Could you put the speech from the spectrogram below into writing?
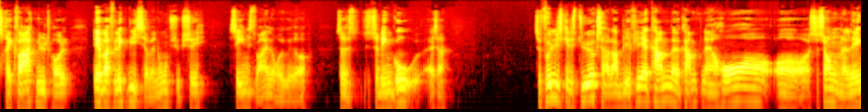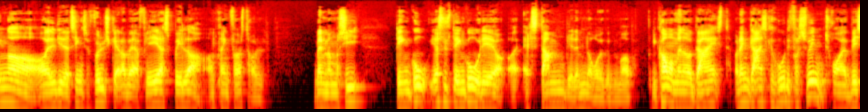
tre kvart nyt hold, det har i hvert fald ikke vist sig at være nogen succes, senest Vejle rykkede op. Så, så det er en god, altså, selvfølgelig skal det styrke sig, og der bliver flere kampe, kampen er hårdere, og sæsonen er længere, og alle de der ting, selvfølgelig skal der være flere spillere omkring førsteholdet. Men man må sige, det er en god, jeg synes, det er en god idé, at- stammen bliver dem, der rykker dem op. De kommer med noget gejst, og den gejst kan hurtigt forsvinde, tror jeg, hvis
